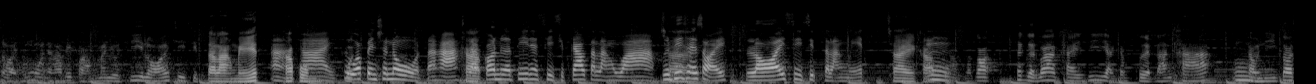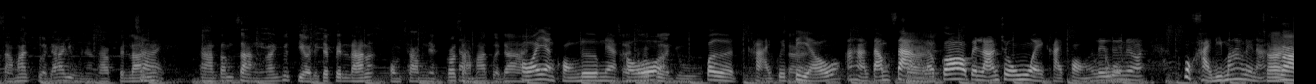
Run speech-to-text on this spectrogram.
สอยทั้งหมดนะครับพี่ขวัญมันอยู่ที่ 140 ตารางเมตรอ่าครับผม ใช่คือว่าเป็นโฉนดนะคะ ครับแล้วก็เนื้อที่เนี่ย49 ตารางวา พื้นที่ใช่ใช้สอย 140 ตารางเมตร ใช่ครับอืมผมแล้วก็ถ้าเกิดว่าใครที่อยากจะเปิดร้านค้าอืมแถวนี้ก็สามารถเปิดได้อยู่นะครับ เป็นร้านใช่ อาหารตามสั่งร้านก๋วยเตี๋ยวหรือจะเป็นร้านของชำเนี่ยก็สามารถเปิดได้ เพราะว่าอย่างของเดิมเนี่ยใช่เขาเขาเปิดอยู่เปิดขายก๋วยเตี๋ยว อาหารตามสั่ง ใช่ แล้วก็เป็นร้านโจ๊ห่วยขายของเรื่อยๆน้อยๆเขาบอกขายดีมากเลยนะใช่ว่า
